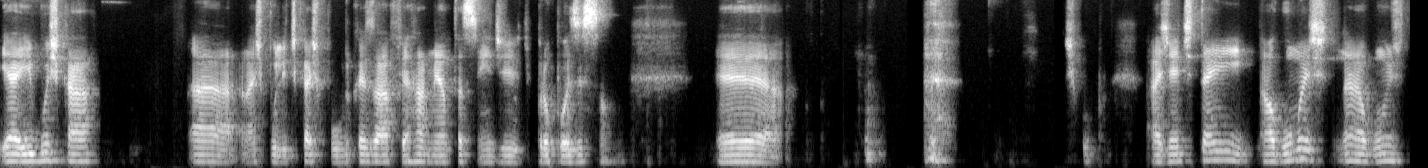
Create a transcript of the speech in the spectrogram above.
e aí buscar a, nas políticas públicas a ferramenta assim, de, de proposição. É... Desculpa. A gente tem algumas, né, alguns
